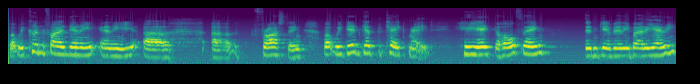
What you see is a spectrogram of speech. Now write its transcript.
But we couldn't find any, any uh, uh, frosting, but we did get the cake made. He ate the whole thing, didn't give anybody any,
